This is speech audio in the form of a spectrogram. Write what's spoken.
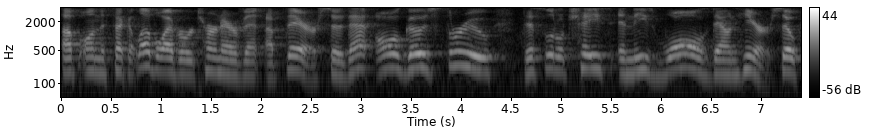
up on the second level, I have a return air vent up there. So that all goes through this little chase and these walls down here. So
